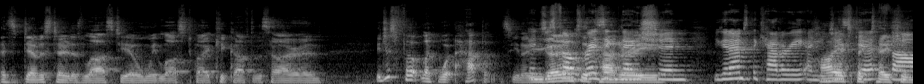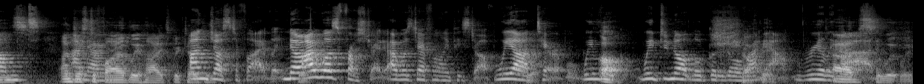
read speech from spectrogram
as devastated as last year when we lost by a kick after the siren. It just felt like what happens, you know. It you just go felt into the cattery. You go down to the cattery and you just get thumped. Expectations, I know. unjustifiably high expectations. Unjustifiably. No, I was frustrated. I was definitely pissed off. We are Yeah. terrible. We look. Oh. we do not look good at all right Shocking. now. Really bad. Absolutely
